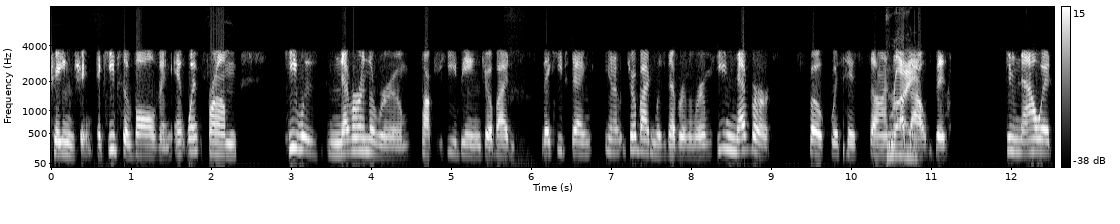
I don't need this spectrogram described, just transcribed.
changing. It keeps evolving. It went from he was never in the room, talk he being Joe Biden. They keep saying, you know, Joe Biden was never in the room. He never spoke with his son Right. about business. To now it's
